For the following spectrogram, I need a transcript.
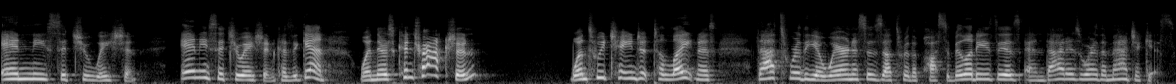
any situation. Any situation. Because again, when there's contraction, once we change it to lightness, that's where the awareness is, that's where the possibilities is, and that is where the magic is.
